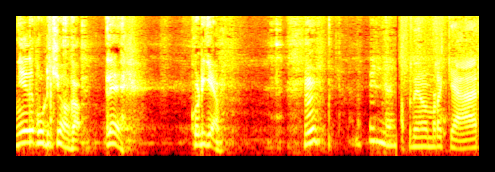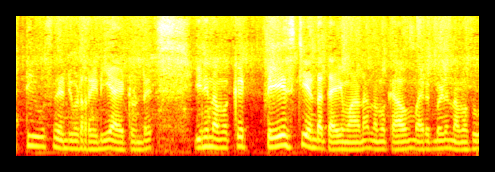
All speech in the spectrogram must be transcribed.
ഇനി ഇത് കുടിച്ചു നോക്കാം അല്ലേ? കുടിക്കാം. അപ്പോൾ നമ്മുടെ ക്യാരറ്റ് ജ്യൂസ് വേണ്ടി ഇവിടെ റെഡി ആയിട്ടുണ്ട്. ഇനി നമുക്ക് ടേസ്റ്റ് ചെയ്യേണ്ട ടൈമാണ് നമുക്ക് അവൻ വരുമ്പോഴും നമുക്ക്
